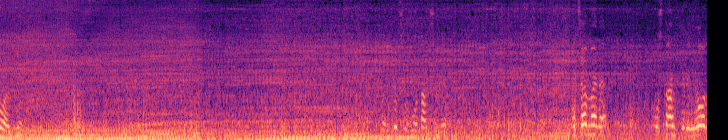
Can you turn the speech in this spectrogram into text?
Ой, блін. Було так собі. Оце в мене Мустанг регіон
